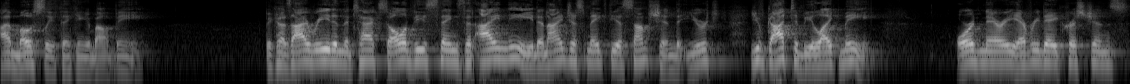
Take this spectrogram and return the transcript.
I'm mostly thinking about me. Because I read in the text all of these things that I need, and I just make the assumption that you're, you've got to be like me. Ordinary, everyday Christians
